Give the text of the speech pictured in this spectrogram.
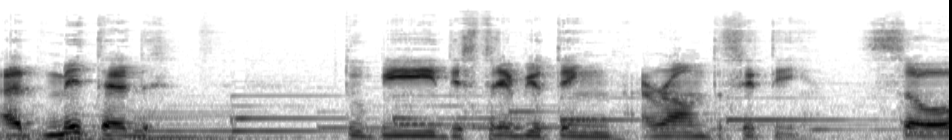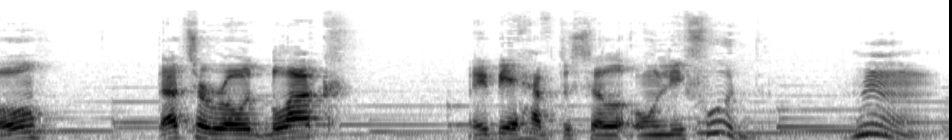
admitted to be distributing around the city. So that's a roadblock. Maybe I have to sell only food. Hmm.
